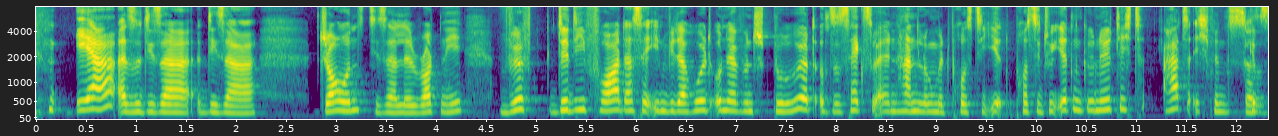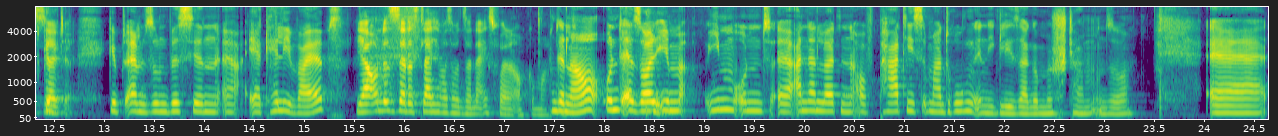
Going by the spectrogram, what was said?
er, also dieser, dieser Jones, dieser Lil Rodney, wirft Diddy vor, dass er ihn wiederholt unerwünscht berührt und zu sexuellen Handlungen mit Prostituierten genötigt hat. Ich finde, es gibt, gibt, gibt einem so ein bisschen äh, R. Kelly-Vibes. Ja, und das ist ja das Gleiche, was er mit seiner Ex-Freundin auch gemacht hat. Genau. Und er soll ihm, ihm und äh, anderen Leuten auf Partys immer Drogen in die Gläser gemischt haben und so. Äh,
